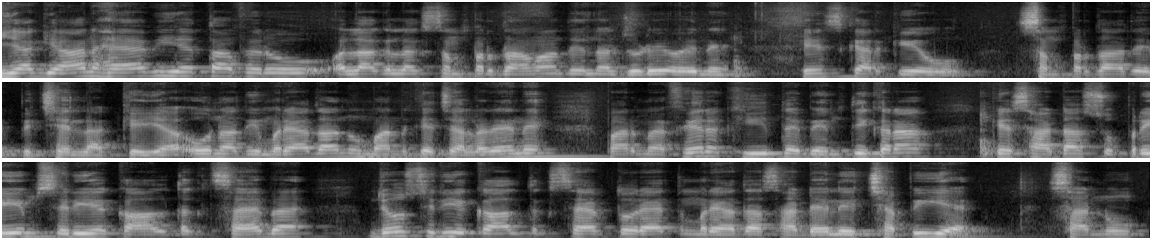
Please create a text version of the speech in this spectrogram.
ਜਾਂ ਗਿਆਨ ਹੈ ਵੀ ਹੈ, ਤਾਂ ਫਿਰ ਉਹ ਅਲੱਗ-ਅਲੱਗ ਸੰਪਰਦਾਵਾਂ ਦੇ ਨਾਲ ਜੁੜੇ ਹੋਏ ਨੇ। ਇਸ ਕਰਕੇ ਉਹ ਸੰਪਰਦਾ ਦੇ ਪਿੱਛੇ ਲੱਗ ਕੇ ਜਾਂ ਉਹਨਾਂ ਦੀ ਮਰਿਆਦਾ ਨੂੰ ਮੰਨ ਕੇ ਚੱਲ ਰਹੇ ਨੇ। ਪਰ ਮੈਂ ਫਿਰ ਅਖੀਰ ਤੇ ਬੇਨਤੀ ਕਰਾਂ ਕਿ ਸਾਡਾ ਸੁਪਰੀਮ ਸ੍ਰੀ ਅਕਾਲ ਤਖਤ ਸਾਹਿਬ ਹੈ, ਜੋ ਸ੍ਰੀ ਅਕਾਲ ਤਖਤ ਸਾਹਿਬ ਤੋਂ ਰਹਿਤ ਮਰਿਆਦਾ ਸਾਡੇ ਲਈ ਛਪੀ ਹੈ। ਸਾਨੂੰ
